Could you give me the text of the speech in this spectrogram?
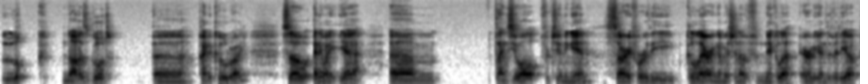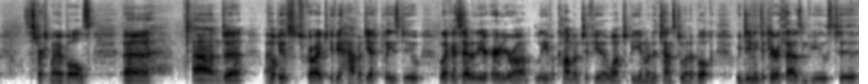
look not as good. Uh, kind of cool, right? So anyway, yeah. Um, thanks you all for tuning in. Sorry for the glaring omission of Nikola earlier in the video. Distracted my eyeballs. Uh, and uh, I hope you have subscribed. If you haven't yet, please do. Like I said earlier on, leave a comment if you want to be in with a chance to win a book. We do need to clear a thousand views to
